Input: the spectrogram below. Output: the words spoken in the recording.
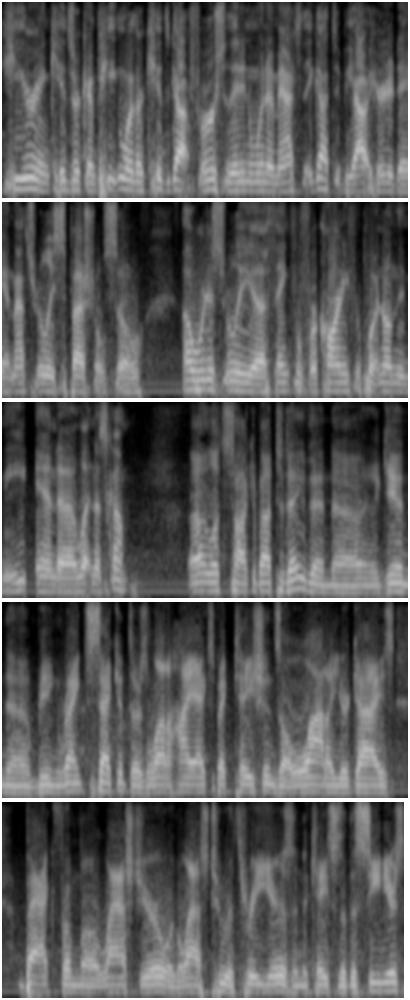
here and kids are competing, whether kids got first or they didn't win a match, they got to be out here today, and that's really special. So uh, we're just really uh, thankful for Kearney for putting on the meet and uh, letting us come. Uh, let's talk about today then. Uh, again, uh, being ranked second, there's a lot of high expectations. A lot of your guys back from last year or the last two or three years in the cases of the seniors.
